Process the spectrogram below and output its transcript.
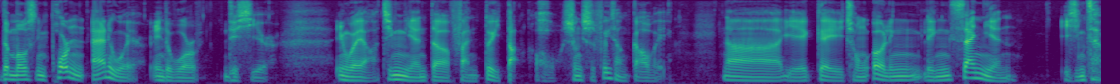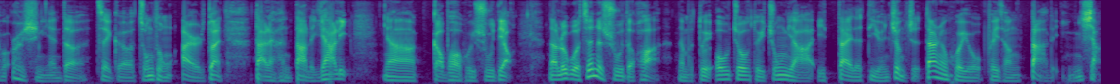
，the most important anywhere in the world this year。因为啊，今年的反对党哦声势非常高诶，那也给从二零零三年。已经在过二十年的这个总统埃尔段带来很大的压力，那搞不好会输掉。那如果真的输的话，那么对欧洲、对中亚一带的地缘政治当然会有非常大的影响。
